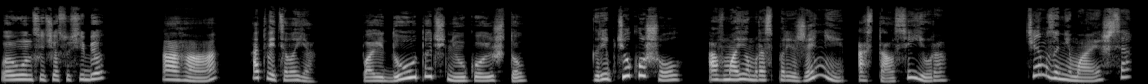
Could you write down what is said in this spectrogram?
«А он сейчас у себя?» «Ага», — ответила я. «Пойду уточню кое-что». Гребчук ушел, а в моем распоряжении остался Юра. «Чем занимаешься?»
